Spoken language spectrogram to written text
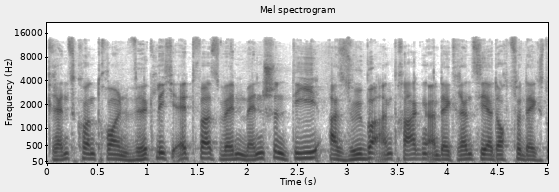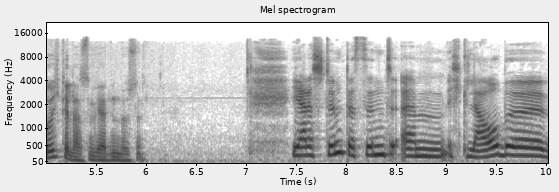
Grenzkontrollen wirklich etwas, wenn Menschen, die Asyl beantragen, an der Grenze ja doch zunächst durchgelassen werden müssen? Ja, das stimmt. Das sind, ähm, ich glaube,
